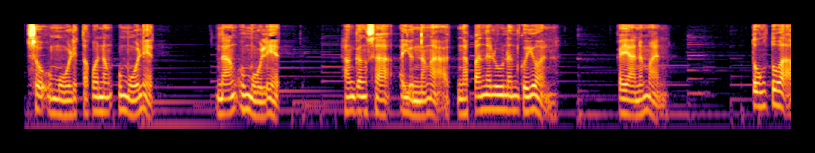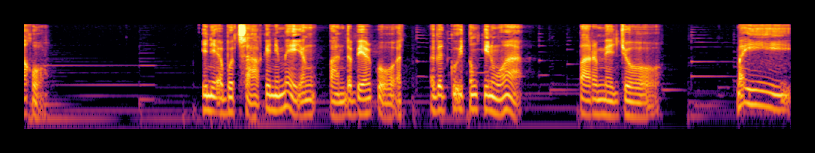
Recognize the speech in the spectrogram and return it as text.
So umulit ako ng umulit, nang umulit. Hanggang sa ayun na nga at napanalunan ko yon. Kaya naman, tuwang-tuwa ako. iniabot sa akin ni May ang panda bear ko at agad ko itong kinuha para medyo mai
